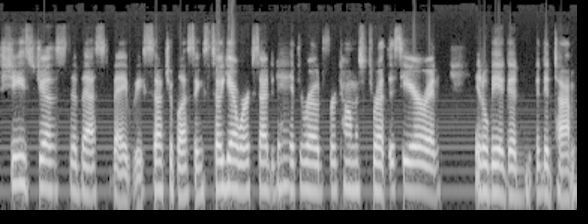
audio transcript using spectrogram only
She's just the best baby. Such a blessing. So yeah, we're excited to hit the road for Thomas Rhett this year and it'll be a good a good time.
